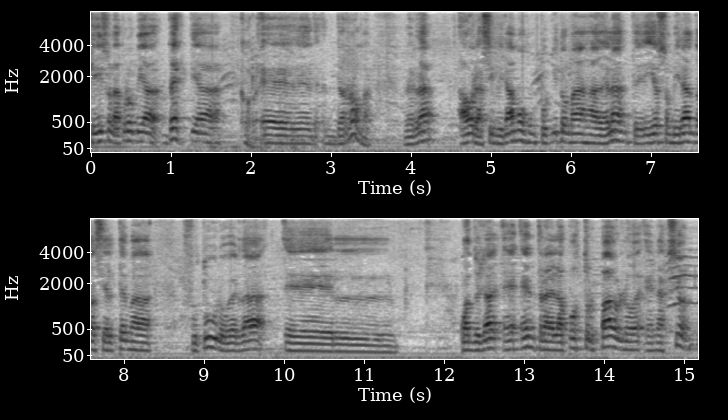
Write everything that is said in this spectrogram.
que hizo la propia bestia eh, de, Roma, ¿verdad? Ahora, si miramos un poquito más adelante, y eso mirando hacia el tema futuro, ¿verdad? el, cuando ya eh, entra el apóstol Pablo en acción,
